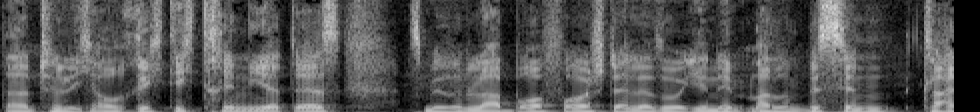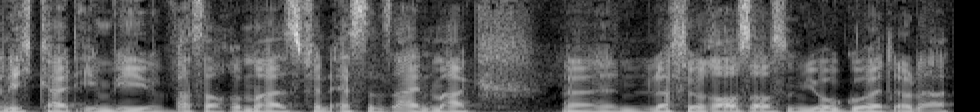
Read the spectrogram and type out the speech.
da natürlich auch richtig trainiert ist. Dass ich mir so ein Labor vorstelle, so ihr nehmt mal so ein bisschen Kleinigkeit, irgendwie, was auch immer es für ein Essen sein mag, äh, einen Löffel raus aus dem Joghurt oder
